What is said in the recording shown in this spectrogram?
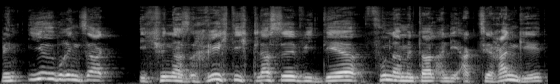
Wenn ihr übrigens sagt, ich finde das richtig klasse, wie der fundamental an die Aktie rangeht,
